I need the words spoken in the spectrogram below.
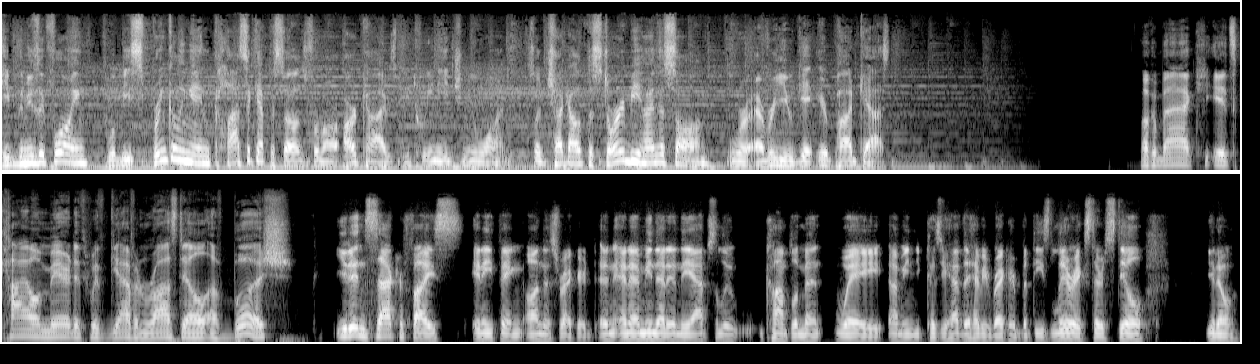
To keep the music flowing, we'll be sprinkling in classic episodes from our archives between each new one. So check out the story behind the song wherever you get your podcast. Welcome back. It's Kyle Meredith with Gavin Rossdale of Bush. You didn't sacrifice anything on this record. And and I mean that in the absolute compliment way. I mean, because you have the heavy record, but these lyrics, they're still, you know,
